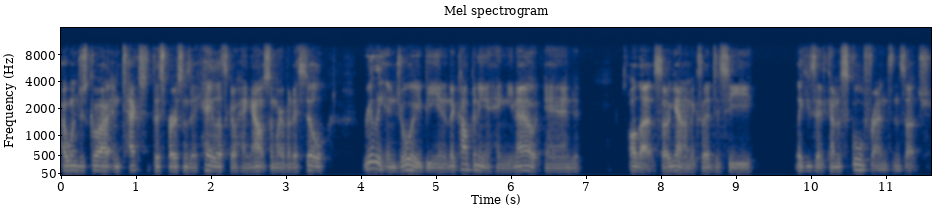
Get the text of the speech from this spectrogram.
I wouldn't just go out and text this person and say, hey, let's go hang out somewhere, but I still really enjoy being in the company and hanging out and all that. So again, I'm excited to see, like you said, kind of school friends and such.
